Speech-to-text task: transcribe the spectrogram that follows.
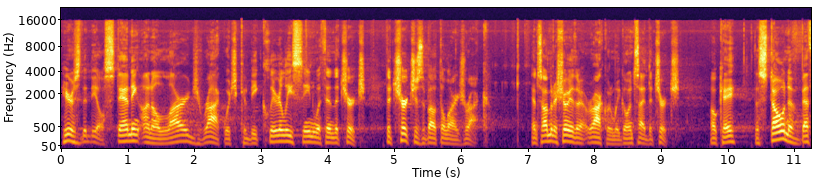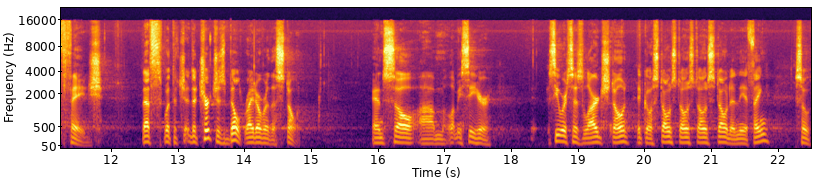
Here's the deal standing on a large rock, which can be clearly seen within the church. The church is about the large rock. And so I'm going to show you the rock when we go inside the church. Okay? The stone of Bethphage. That's what the, ch- the church is built right over the stone. And so um, let me see here. See where it says large stone? It goes stone, stone, stone, stone in the thing. So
